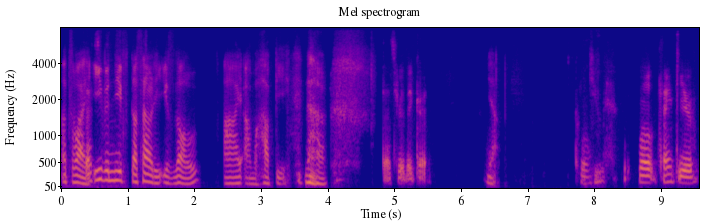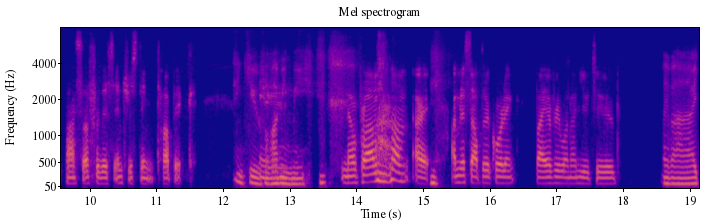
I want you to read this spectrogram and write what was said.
That's why That's- even if the salary is low, I am happy now. That's really good. Yeah. Cool. Thank you. Well, thank you, Masa, for this interesting topic. Thank you for having me. No problem. All right. I'm going to stop the recording. Bye, everyone on YouTube. Bye bye.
